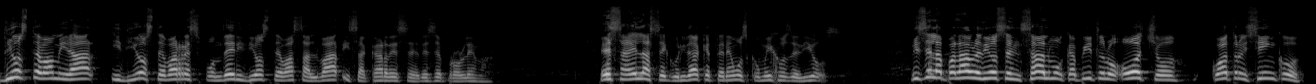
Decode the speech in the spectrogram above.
Dios te va a mirar y Dios te va a responder y Dios te va a salvar y sacar de ese, de ese problema. Esa es la seguridad que tenemos como hijos de Dios. Dice la palabra de Dios en Salmo capítulo 8, 4 y 5.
